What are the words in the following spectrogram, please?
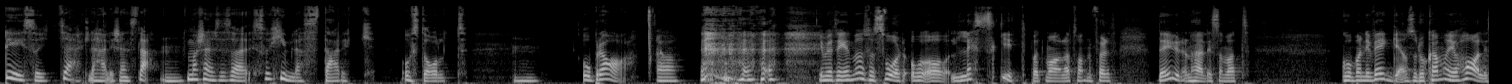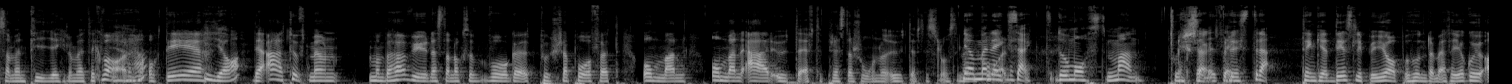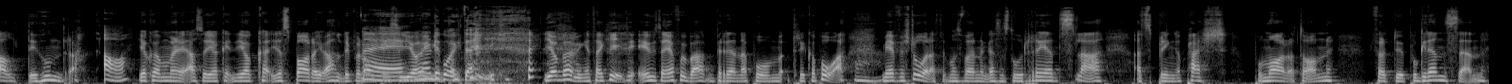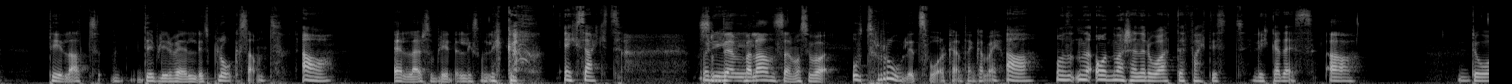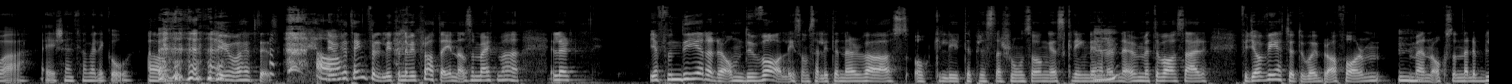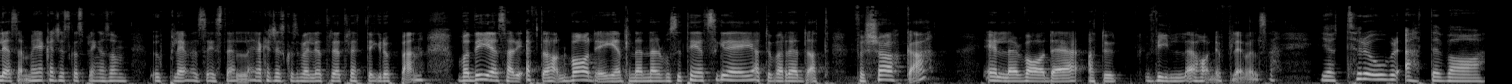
det är så jäkla härlig känsla. För Man känner sig så, här, så himla stark och stolt och bra. Ja. ja men jag tänker att det måste vara svårt och, och läskigt på ett maraton för att det är ju den här liksom att går man i väggen så då kan man ju ha liksom en 10 kilometer kvar Ja. och det, Ja. det är tufft men man behöver ju nästan också våga pusha på för att om man, om man är ute efter prestation och ute efter att slå sina Ja men rekord. exakt, då måste man pusha Exakt, lite för det- extra. Tänker jag, det slipper jag på 100 meter, jag går ju alltid 100. Ja. Jag, kommer, alltså jag, jag, jag sparar ju aldrig på någonting Nej, så jag har ingen taktik. Jag behöver ingen taktik utan jag får bara bränna på och trycka på. Men jag förstår att det måste vara en ganska stor rädsla att springa pers på maraton för att du är på gränsen till att det blir väldigt plågsamt. Ja, Eller så blir det liksom lycka. exakt. Och Så det- den balansen måste ju vara otroligt svår kan jag tänka mig. Ja, och, och man känner då att det faktiskt lyckades. Ja. Då är känslan väldigt god. Ja, gud vad häftigt. Ja. Jag tänkte på det lite när vi pratade innan så märkte man, eller jag funderade om du var liksom så lite nervös och lite prestationsångest kring det Mm. hela. Men det var så här, för jag vet ju att du var i bra form, men också när det blev så här, men jag kanske ska springa som upplevelse istället. Jag kanske ska välja 3.30 gruppen. Var det så här i efterhand, var det egentligen en nervositetsgrej, att du var rädd att försöka? Eller var det att du ville ha en upplevelse? Jag tror att det var,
